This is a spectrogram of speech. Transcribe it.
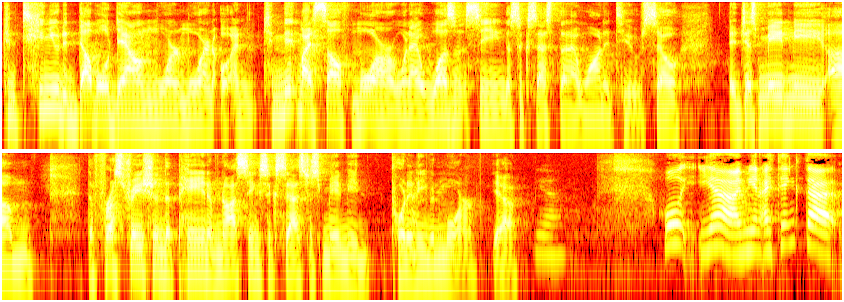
continue to double down more and more and, and commit myself more when I wasn't seeing the success that I wanted to. So it just made me, um, the frustration, the pain of not seeing success just made me put in even more. Yeah. Well, yeah, I mean, I think that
